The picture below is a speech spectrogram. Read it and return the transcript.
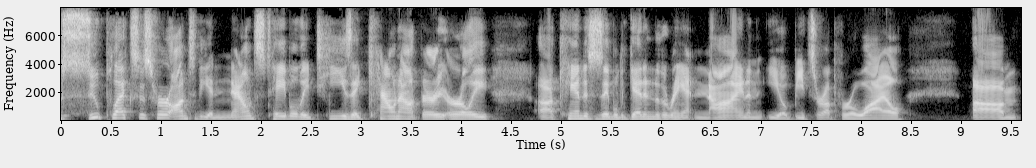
suplexes her onto the announce table. They tease a count out very early. Uh, Candice is able to get into the ring at nine, and then beats her up for a while. Um,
